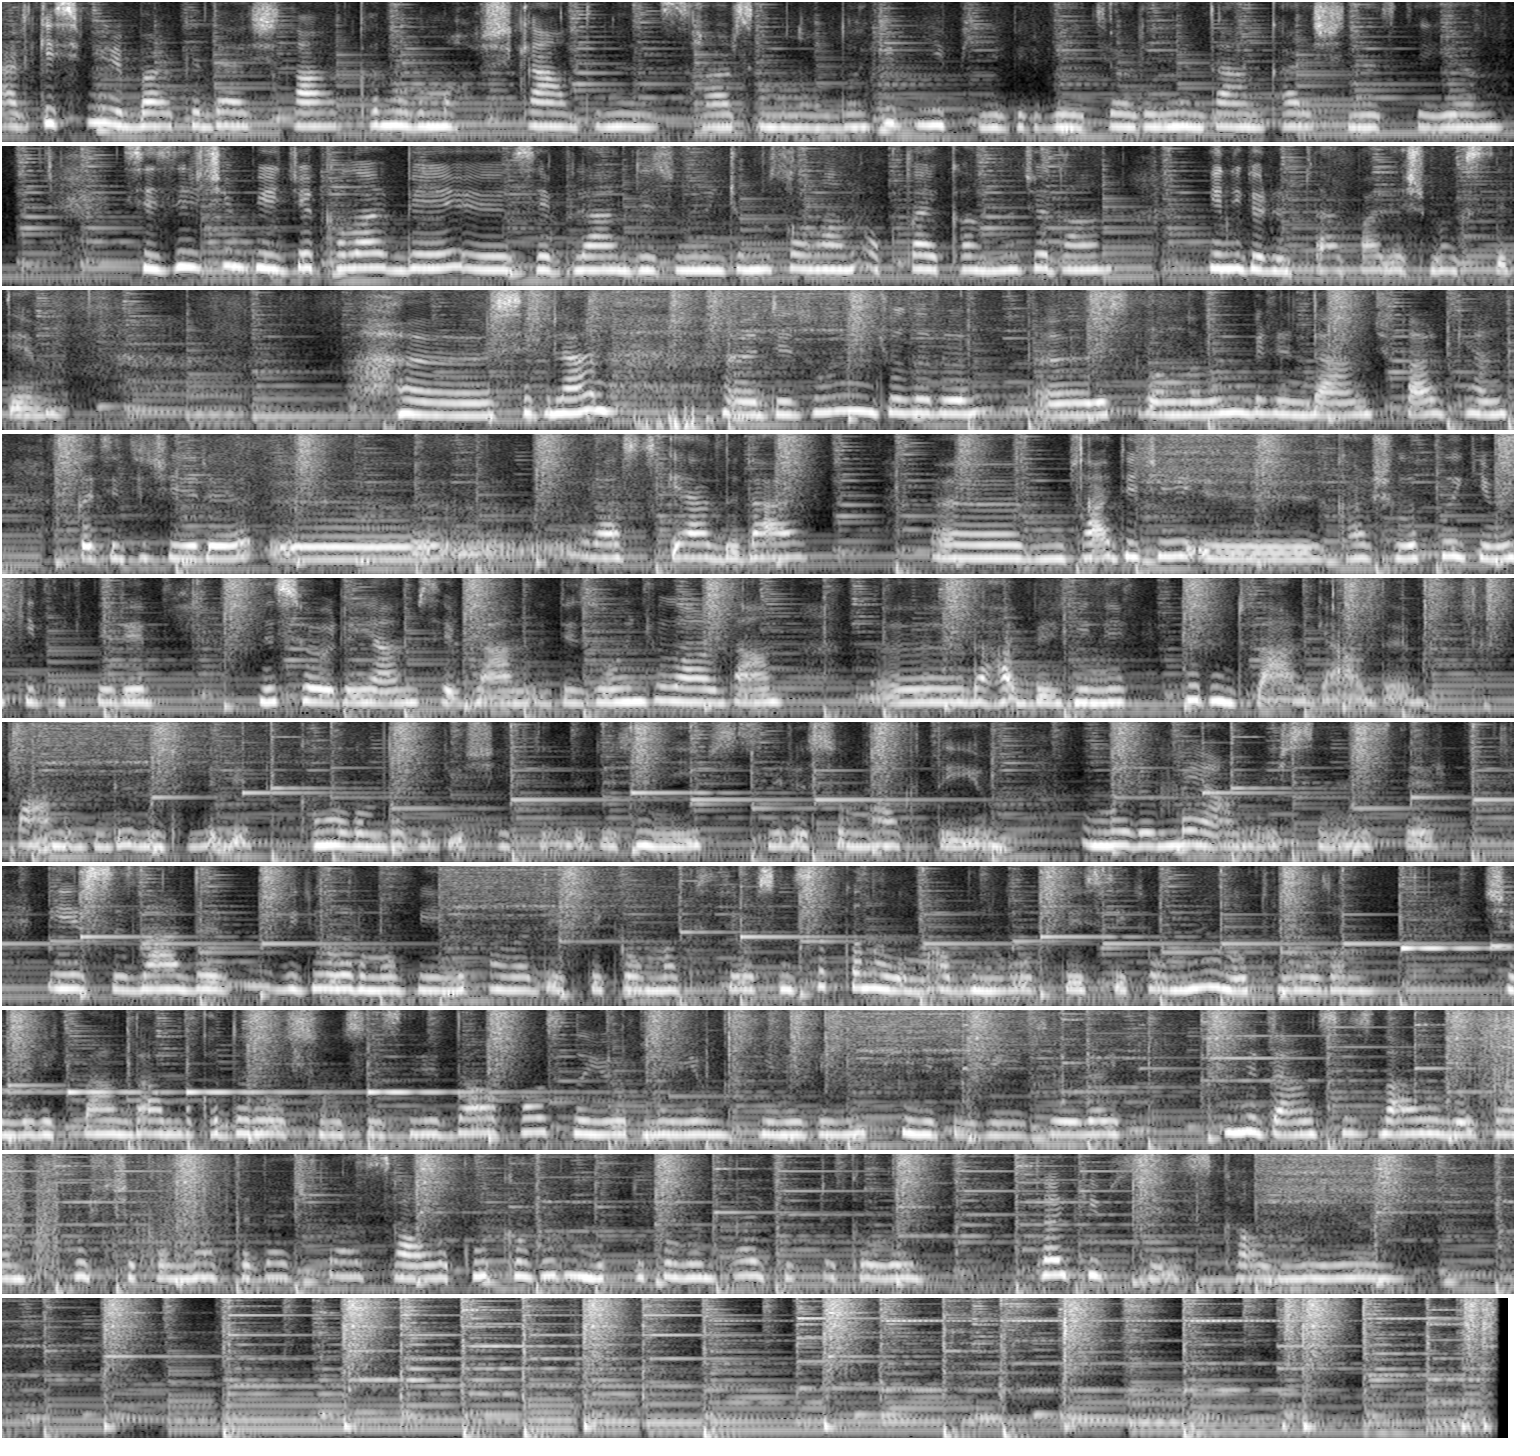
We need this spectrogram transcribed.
Herkese merhaba arkadaşlar. Kanalıma hoş geldiniz. Her zaman olduğu gibi yepyeni bir video ile yeniden karşınızdayım. Sizler için bir Kalay ve e, sevilen dizi oyuncumuz olan Oktay Kanlıca'dan yeni görüntüler paylaşmak istedim. E, sevilen e, dizi oyuncuları e, restoranların birinden çıkarken gazetecilere e, rast geldiler ee, sadece e, karşılıklı yemek yediklerini söyleyen, sevilen dizi oyunculardan e, daha bir yeni görüntüler geldi. Ben bu görüntüleri kanalımda video şeklinde düzenleyip sizlere sunmaktayım. Umarım beğenmişsinizdir. Eğer sizler de videolarımı beğenip bana destek olmak istiyorsanız kanalıma abone olup destek olmayı unutmayalım. Şimdilik benden bu kadar olsun. Sizleri daha fazla yormayayım. Yine de yeni bir videoyla yeniden sizler olacağım. Hoşçakalın arkadaşlar. Sağlıklı kalın, mutlu kalın, takipte kalın. Takipsiz kalmayın.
